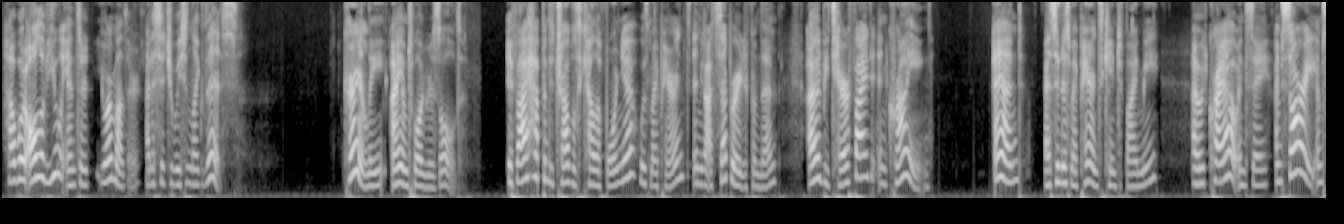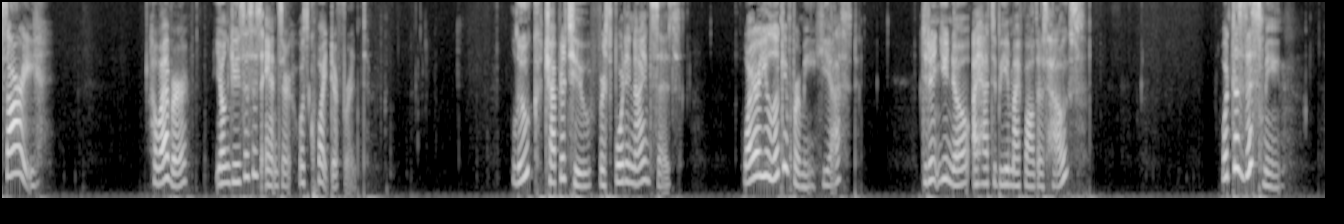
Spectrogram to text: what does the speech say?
How would all of you answer your mother at a situation like this? Currently, I am 12 years old. If I happened to travel to California with my parents and got separated from them, I would be terrified and crying. And, as soon as my parents came to find me, I would cry out and say, I'm sorry, I'm sorry. However, young Jesus' answer was quite different. Luke chapter 2, verse 49 says, Why are you looking for me? he asked. Didn't you know I had to be in my father's house? What does this mean?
